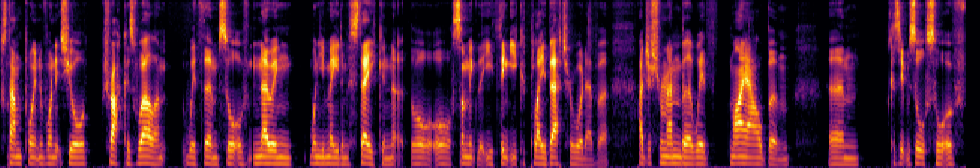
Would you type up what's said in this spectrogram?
standpoint of when it's your track as well um, with them sort of knowing when you made a mistake and or, or something that you think you could play better or whatever. I just remember with my album because um, it was all sort of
